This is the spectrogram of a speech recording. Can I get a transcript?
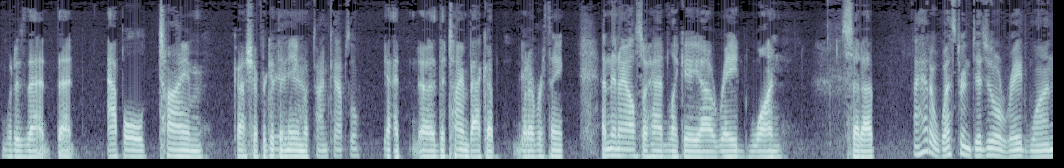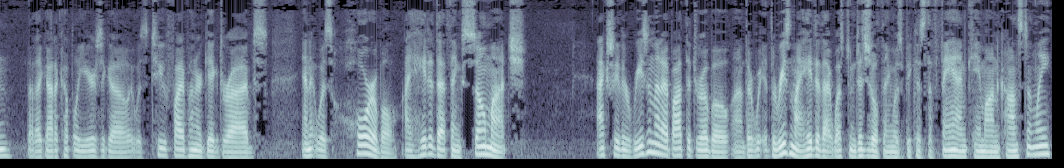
what is that? That Apple Time. Gosh, I forget Oh, the name yeah. of time capsule. yeah uh, the time backup whatever thing. And then I also had like a uh, RAID one set up. I had a Western Digital RAID 1 that I got a couple years ago. It was two 500 gig drives, and it was horrible. I hated that thing so much. Actually, the reason that I bought the Drobo, uh, the, the reason I hated that Western Digital thing was because the fan came on constantly,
